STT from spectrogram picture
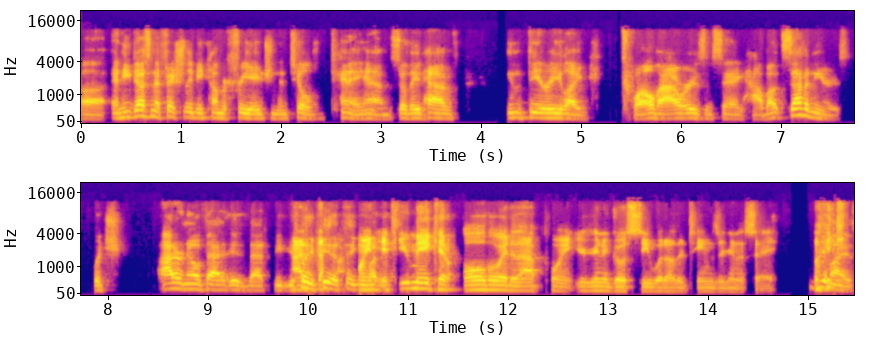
Uh, and he doesn't officially become a free agent until 10 a.m. So they'd have, in theory, like 12 hours of saying, "How about seven years?" Which I don't know if that is that be, really At be the thing. point, if you make it all the way to that point, you're gonna go see what other teams are gonna say. Like,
